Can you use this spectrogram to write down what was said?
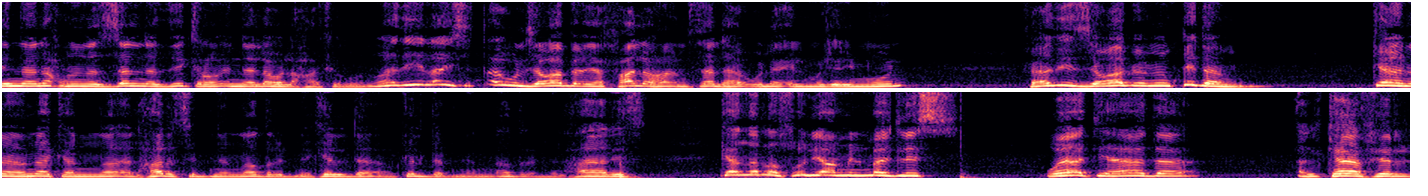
إنا نحن نزلنا الذكر وإنا له لحافظون. وهذه ليست أول زوابع يفعلها أمثال هؤلاء المجرمون. فهذه الزوابع من قدم. كان هناك الحارث بن النضر بن كلدة وكلدة بن النضر بن الحارث. كان الرسول يعمل مجلس ويأتي هذا الكافر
